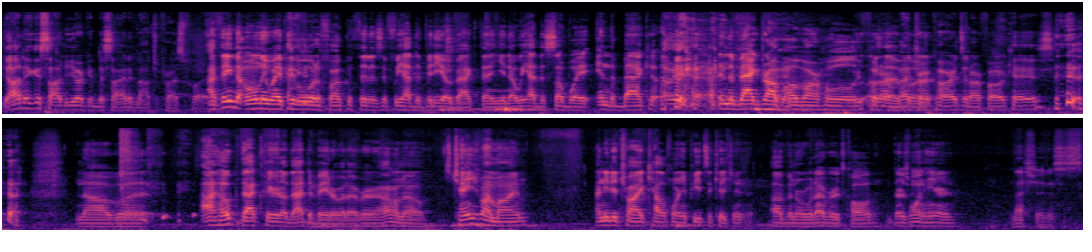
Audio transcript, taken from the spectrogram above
y'all niggas saw New York and decided not to press play. I think the only way people would have fucked with it is if we had the video back then. You know, we had the subway in the back, Oh, yeah. in the backdrop of our whole. we put our but- Metro cards in our phone case. No, but I hope that cleared up that debate or whatever. I don't know. It's changed my mind. I need to try California Pizza Kitchen oven or whatever it's called. There's one here. that shit is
